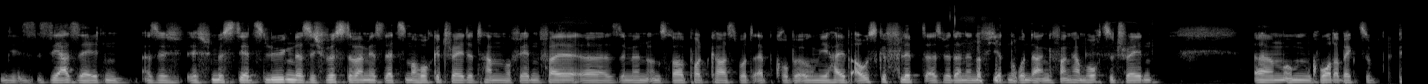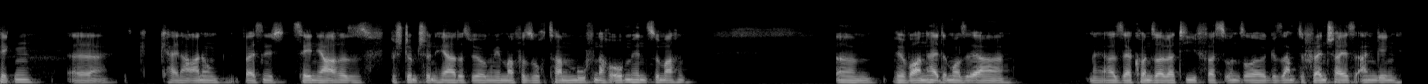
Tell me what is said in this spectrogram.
Sehr selten. Also ich, ich müsste jetzt lügen, dass ich wüsste, weil wir das letzte Mal hochgetradet haben. Auf jeden Fall äh, sind wir in unserer Podcast-WhatsApp-Gruppe irgendwie halb ausgeflippt, als wir dann in der vierten Runde angefangen haben hochzutraden, ähm, um einen Quarterback zu picken. Äh, keine Ahnung, weiß nicht, zehn Jahre ist es bestimmt schon her, dass wir irgendwie mal versucht haben, einen Move nach oben hin zu machen. Ähm, wir waren halt immer sehr, naja, sehr konservativ, was unsere gesamte Franchise anging.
